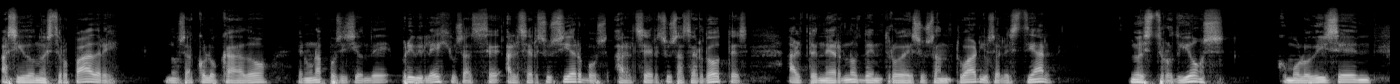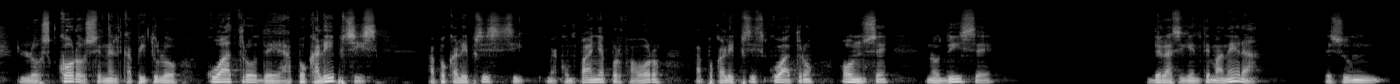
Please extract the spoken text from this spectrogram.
Ha sido nuestro Padre, nos ha colocado en una posición de privilegios al ser, al ser, sus siervos, al ser sus sacerdotes, al tenernos dentro de su santuario celestial. Nuestro Dios, como lo dicen los coros en el capítulo 4 de Apocalipsis. Apocalipsis, si me acompaña por favor, Apocalipsis 4, 11, nos dice de la siguiente manera. Es, un,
